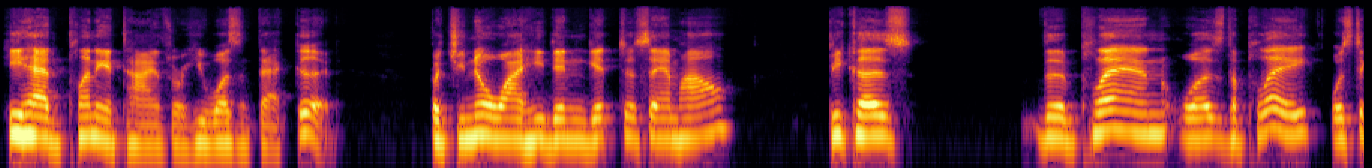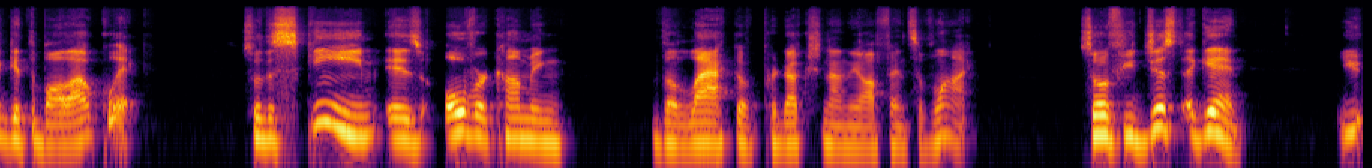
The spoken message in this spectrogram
he had plenty of times where he wasn't that good. But you know why he didn't get to Sam Howell? Because the plan was the play was to get the ball out quick. So the scheme is overcoming the lack of production on the offensive line. So if you just again, you,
